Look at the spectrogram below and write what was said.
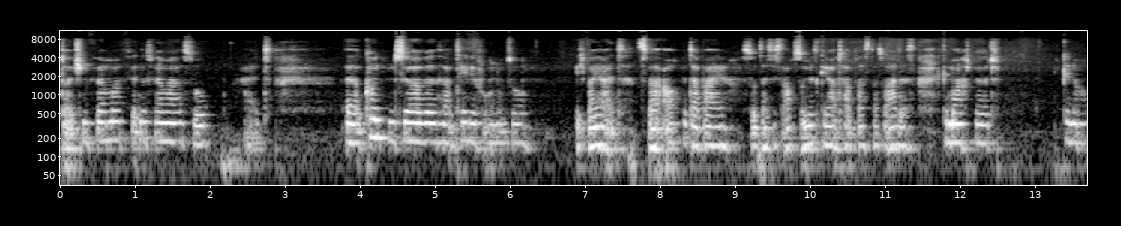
deutschen Firma, Fitnessfirma, so halt äh, Kundenservice am Telefon und so. Ich war ja halt zwar auch mit dabei, so dass ich es auch so mitgehört habe, was da so alles gemacht wird. Genau.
